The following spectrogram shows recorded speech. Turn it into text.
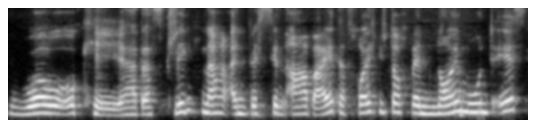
Wow, okay, ja, das klingt nach ein bisschen Arbeit. Da freue ich mich doch, wenn Neumond ist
